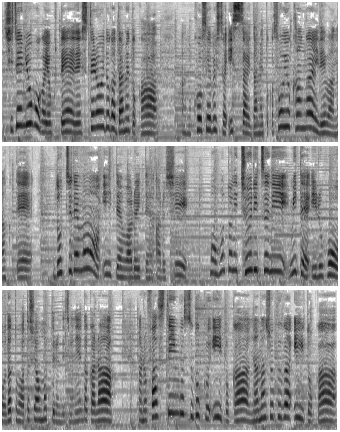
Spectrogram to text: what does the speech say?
自然療法が良くて、で、ステロイドがダメとか、あの抗生物質は一切ダメとかそういう考えではなくてどっちでもいい点悪い点あるしもう本当に中立に見ている方だとは私は思ってるんですよねだからあのファスティングすごくいいとか生食がいいとか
